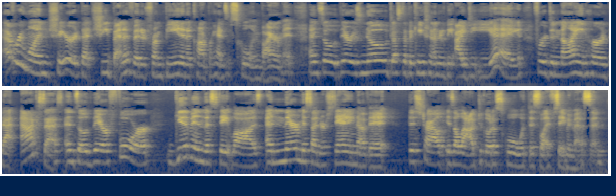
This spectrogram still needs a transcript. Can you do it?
everyone shared that she benefited from being in a comprehensive school environment. And so there is no justification under the IDEA for denying her that access. And so therefore, given the state laws and their misunderstanding of it, this child is allowed to go to school with this life-saving medicine.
